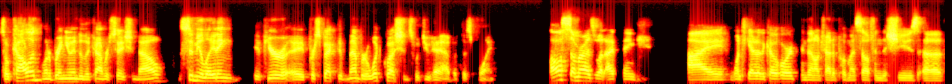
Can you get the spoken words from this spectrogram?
So, Colin, I want to bring you into the conversation now. Simulating, if you're a prospective member, what questions would you have at this point? I'll summarize what I think I want to get out of the cohort, and then I'll try to put myself in the shoes of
